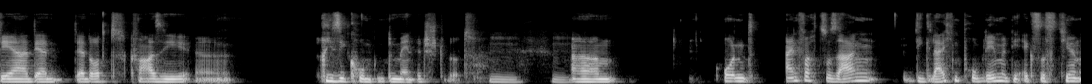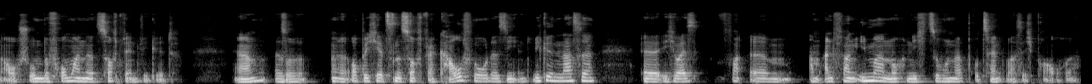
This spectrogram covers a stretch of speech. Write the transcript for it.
der, der, der dort quasi äh, Risiko gemanagt wird. Mhm. Mhm. Ähm, und einfach zu sagen, die gleichen Probleme, die existieren auch schon, bevor man eine Software entwickelt. Ja, also äh, ob ich jetzt eine Software kaufe oder sie entwickeln lasse, äh, ich weiß ähm, am Anfang immer noch nicht zu 100 Prozent, was ich brauche.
